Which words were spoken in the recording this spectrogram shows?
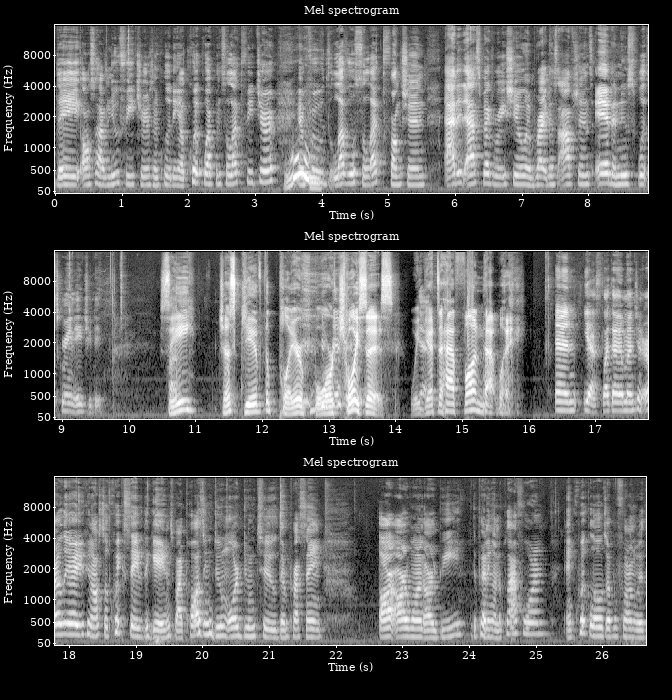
they also have new features, including a quick weapon select feature, Ooh. improved level select function, added aspect ratio and brightness options, and a new split screen HUD. See, just give the player more choices. We Yeah. get to have fun that way. And yes, like I mentioned earlier, you can also quick save the games by pausing Doom or Doom 2, then pressing RR1 RB, depending on the platform, and quick loads are performed with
